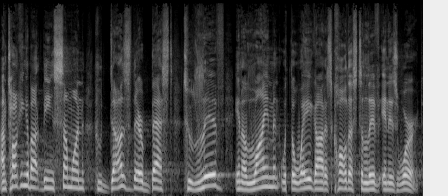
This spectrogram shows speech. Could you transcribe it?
I'm talking about being someone who does their best to live in alignment with the way God has called us to live in His Word.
